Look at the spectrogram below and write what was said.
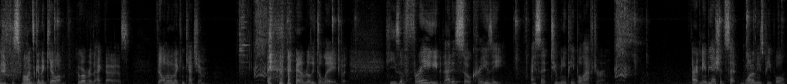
this one's gonna kill him, whoever the heck that is. The only one that can catch him. really delayed, but he's afraid. That is so crazy. I sent too many people after him. Alright, maybe I should set one of these people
